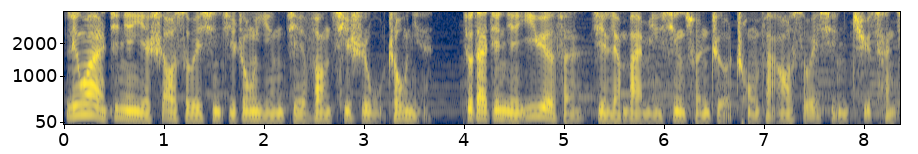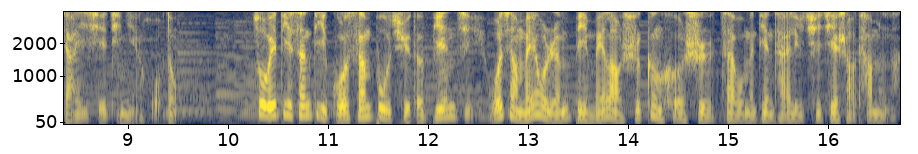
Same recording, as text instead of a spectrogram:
另外，今年也是奥斯维辛集中营解放七十五周年，就在今年一月份，近两百名幸存者重返奥斯维辛去参加一些纪念活动。作为第三帝国三部曲的编辑，我想没有人比梅老师更合适在我们电台里去介绍他们了。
